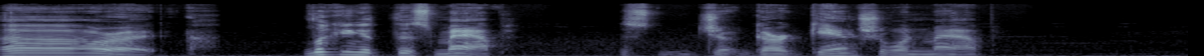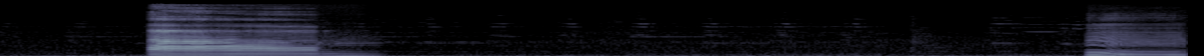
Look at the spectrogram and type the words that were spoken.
Uh, alright. Looking at this map, this gargantuan map. Um. Hmm.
